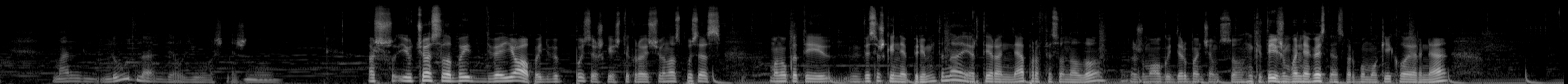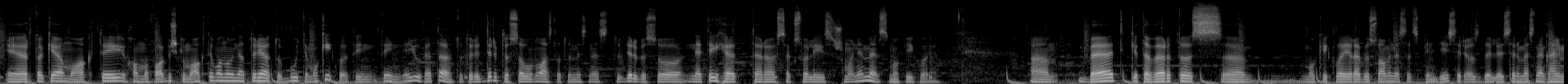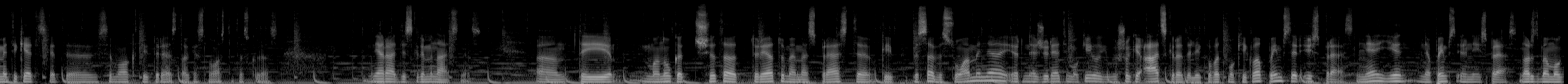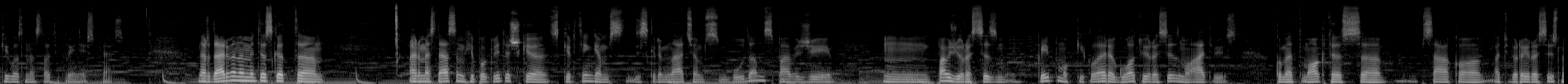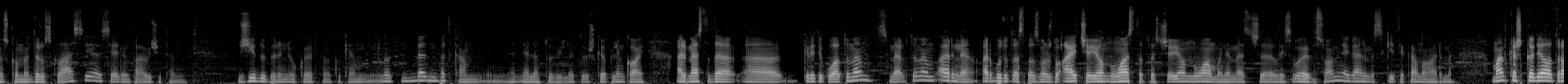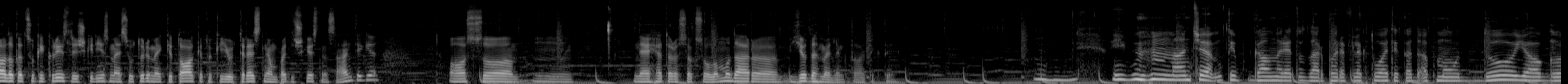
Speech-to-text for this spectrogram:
man liūdna dėl jų aš nežinau aš jaučiuosi labai dvejopai, dvipusiškai iš tikrųjų. Iš vienos pusės manau, kad tai visiškai neprimtina ir tai yra neprofesionalu žmogui dirbančiam su kitais žmonėmis, nesvarbu mokykloje ar ne. Ir tokie mokytojai, homofobiški mokytojai, manau, neturėtų būti mokykloje. Tai, tai ne jų vieta. Tu turi dirbti savo nuostatomis, nes tu dirbi su ne tik heteroseksualiais žmonėmis mokykloje. Um, bet kita vertus, uh, mokykla yra visuomenės atspindys ir jos dalis ir mes negalime tikėtis, kad uh, visi mokytojai turės tokias nuostatas, kurios nėra diskriminacinės. Tai manau, kad šitą turėtume mes spręsti kaip visa visuomenė ir nežiūrėti mokyklą kaip kažkokį atskirą dalyką. Vat mokykla paims ir išspręs. Ne, ji nepaims ir neišspręs. Nors be mokyklos mes to tikrai neišspręsim. Ir dar viena mintis, kad ar mes nesam hipokritiški skirtingiams diskriminacijoms būdams, pavyzdžiui, mm, pavyzdžiui, rasizmui. Kaip mokykla reaguotų į rasizmo atvejus kuomet mokytojas uh, sako atvirai rasistinius komentarus klasėje, sėdint, pavyzdžiui, ten žydų berniukui ir ten kokiam, nu, bet, bet kam, nelietuviai, ne lietuviškai aplinkoje. Ar mes tada uh, kritikuotumėm, smerktumėm, ar ne? Ar būtų tas pats maždaug, ai čia jo nuostatos, čia jo nuomonė, mes čia laisvoje visuomenėje galime sakyti, ką norime. Man kažkodėl atrodo, kad su kai kuriais reiškiniais mes jau turime kitokį, tokį jautresnį, empatiškesnį santykį, o su mm, neheteroseksualumu dar judame link to tik tai. Mhm. mhm. Man čia taip gal norėtų dar pareflektuoti, kad apmaudu, jog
